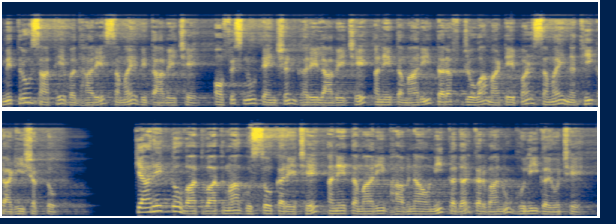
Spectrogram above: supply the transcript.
મિત્રો સાથે વધારે સમય વિતાવે છે, ઓફિસનું ટેન્શન ઘરે લાવે છે અને તમારી તરફ જોવા માટે પણ સમય નથી કાઢી શકતો. ક્યારેક તો વાત વાતમાં ગુસ્સો કરે છે અને તમારી ભાવનાઓની કદર કરવાનું ભૂલી ગયો છે.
